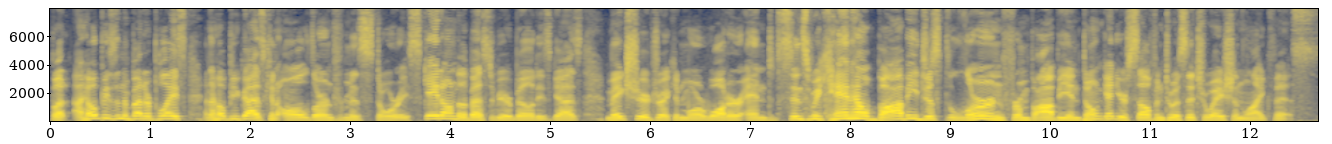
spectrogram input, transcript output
but I hope he's in a better place, and I hope you guys can all learn from his story. Skate on to the best of your abilities, guys. Make sure you're drinking more water, and since we can't help Bobby, just learn from Bobby and don't get yourself into a situation like this.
